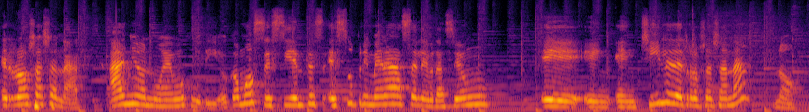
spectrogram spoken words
el Rosh Hashanah, Año Nuevo Judío. ¿Cómo se siente? ¿Es su primera celebración eh, en, en, Chile del Rosh Hashanah? No.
